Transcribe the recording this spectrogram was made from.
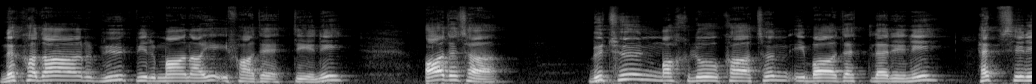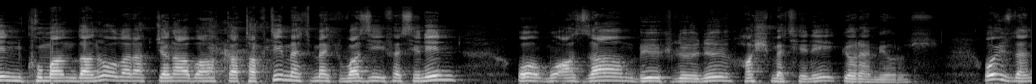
ne kadar büyük bir manayı ifade ettiğini, adeta bütün mahlukatın ibadetlerini hepsinin kumandanı olarak Cenab-ı Hakk'a takdim etmek vazifesinin o muazzam büyüklüğünü, haşmetini göremiyoruz. O yüzden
